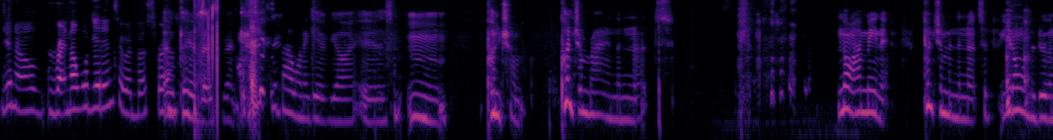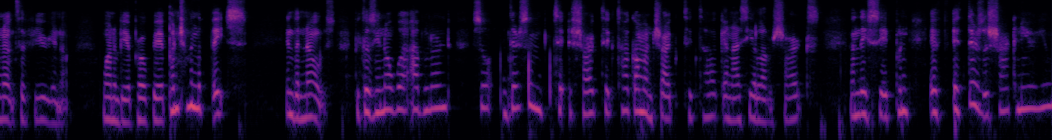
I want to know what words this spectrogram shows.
You know, right now we'll get into it, best friend. Okay, best friend. The tip I want to give y'all is mm, punch him, punch him right in the nuts. no, I mean it. Punch him in the nuts. If you don't want to do the nuts, if you you know want to be appropriate, punch him in the face, in the nose. Because you know what I've learned. So there's some t- shark TikTok. I'm on shark TikTok, and I see a lot of sharks, and they say, "Pun if if there's a shark near you,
